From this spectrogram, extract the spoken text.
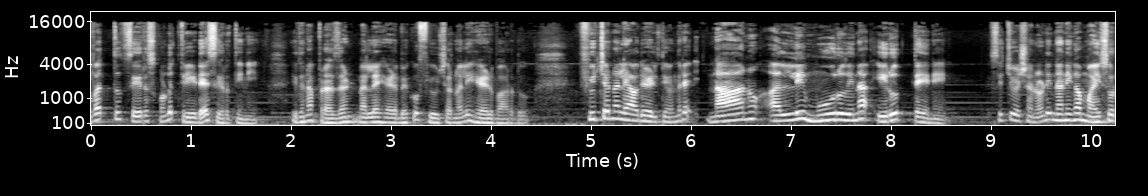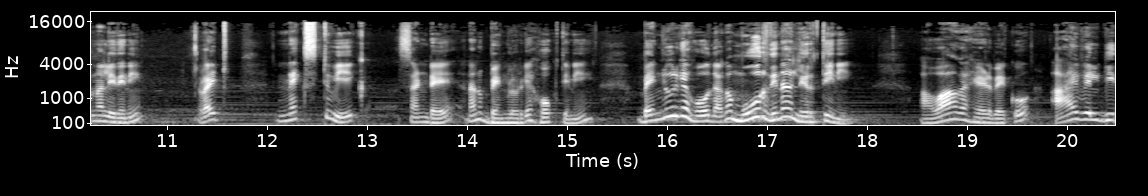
ಇವತ್ತು ಸೇರಿಸ್ಕೊಂಡು ತ್ರೀ ಡೇಸ್ ಇರ್ತೀನಿ. ಇದನ್ನು ಪ್ರೆಸೆಂಟ್ನಲ್ಲೇ ಹೇಳಬೇಕು ಫ್ಯೂಚರ್ನಲ್ಲಿ ಹೇಳಬಾರ್ದು. ಫ್ಯೂಚರ್ನಲ್ಲಿ ಯಾವುದು ಹೇಳ್ತೀವಿ ಅಂದರೆ, ನಾನು ಅಲ್ಲಿ ಮೂರು ದಿನ ಇರುತ್ತೇನೆ. ಸಿಚುವೇಶನ್ ನೋಡಿ, ನಾನೀಗ ಮೈಸೂರಿನಲ್ಲಿ ಇದ್ದೀನಿ. ರೈಟ್ ನೆಕ್ಸ್ಟ್ ವೀಕ್ ಸಂಡೇ ನಾನು ಬೆಂಗಳೂರಿಗೆ ಹೋಗ್ತೀನಿ. ಬೆಂಗಳೂರಿಗೆ ಹೋದಾಗ ಮೂರು ದಿನ ಅಲ್ಲಿರ್ತೀನಿ. ಆವಾಗ ಹೇಳಬೇಕು I will be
